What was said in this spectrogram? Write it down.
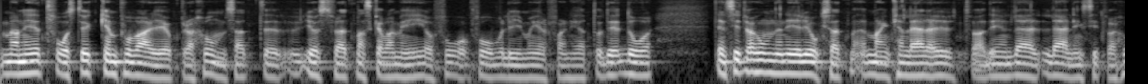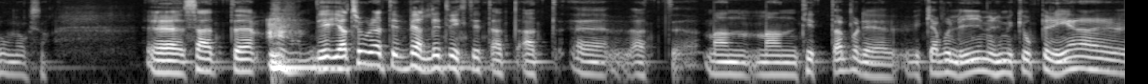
Man är två stycken på varje operation så att, eh, just för att man ska vara med och få, få volym och erfarenhet. Och det, då, den situationen är det också att man kan lära ut. Va? Det är en lär, lärlingssituation också. Eh, så att eh, det, jag tror att det är väldigt viktigt att, att, eh, att man, man tittar på det. Vilka volymer, hur mycket opererar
